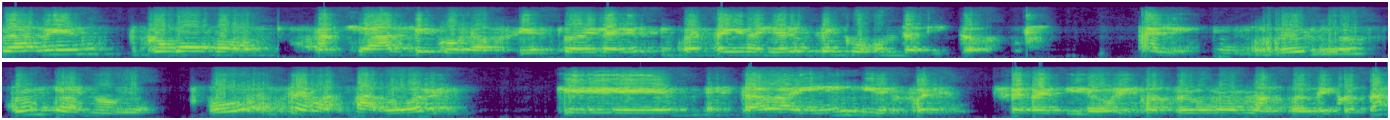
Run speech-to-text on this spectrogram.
¿saben cómo se hace conocer esto del área 51? Yo les tengo un datito. Hubo un trabajador que estaba ahí y después se retiró y contó como un montón de cosas.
